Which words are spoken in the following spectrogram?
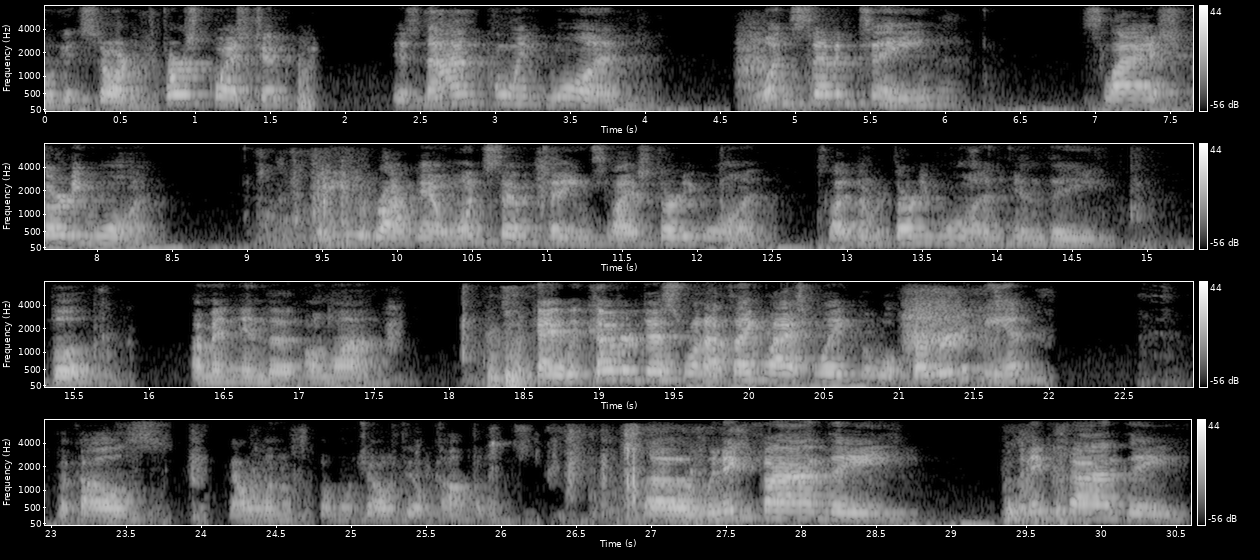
We'll get started. The first question is 9.1, 117 slash 31. So you would write down 117 slash 31, slide number 31 in the book, I mean, in the online. Okay, we covered this one, I think, last week, but we'll cover it again because y'all want, don't want y'all to feel confident. So we need to find the, we need to find the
